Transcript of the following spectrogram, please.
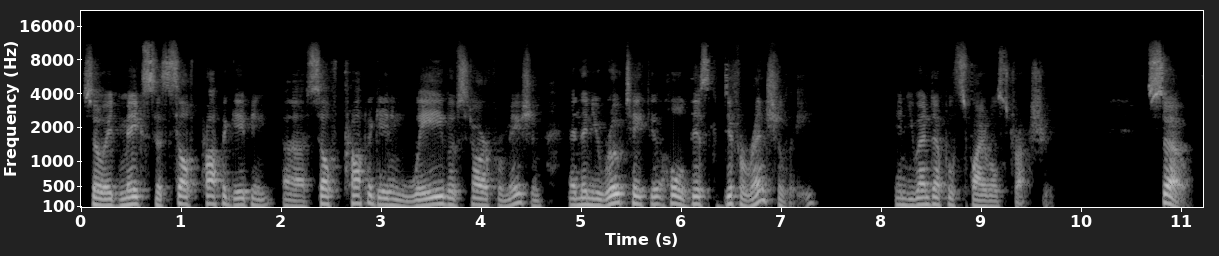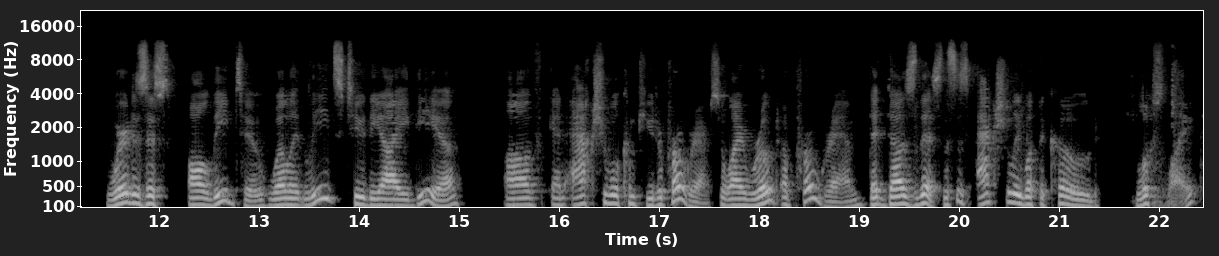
So it makes a self-propagating uh, self-propagating wave of star formation, and then you rotate the whole disk differentially, and you end up with spiral structure. So where does this all lead to? Well, it leads to the idea of an actual computer program. So I wrote a program that does this. This is actually what the code looks like.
